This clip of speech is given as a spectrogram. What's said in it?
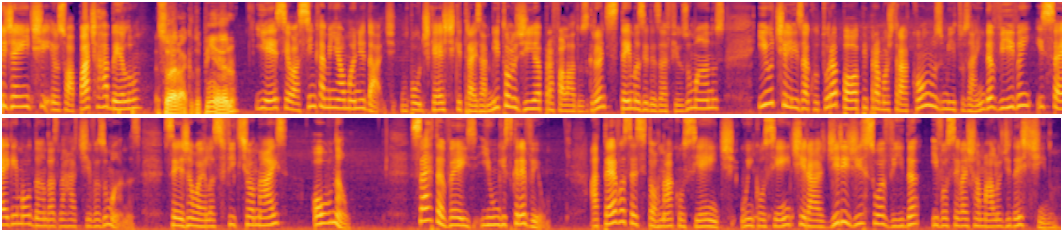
Oi, gente, eu sou a Paty Rabelo. Eu sou Heráclito Pinheiro. E esse é o Assim Caminha a Humanidade, um podcast que traz a mitologia para falar dos grandes temas e desafios humanos e utiliza a cultura pop para mostrar como os mitos ainda vivem e seguem moldando as narrativas humanas, sejam elas ficcionais ou não. Certa vez, Jung escreveu: Até você se tornar consciente, o inconsciente irá dirigir sua vida e você vai chamá-lo de destino.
